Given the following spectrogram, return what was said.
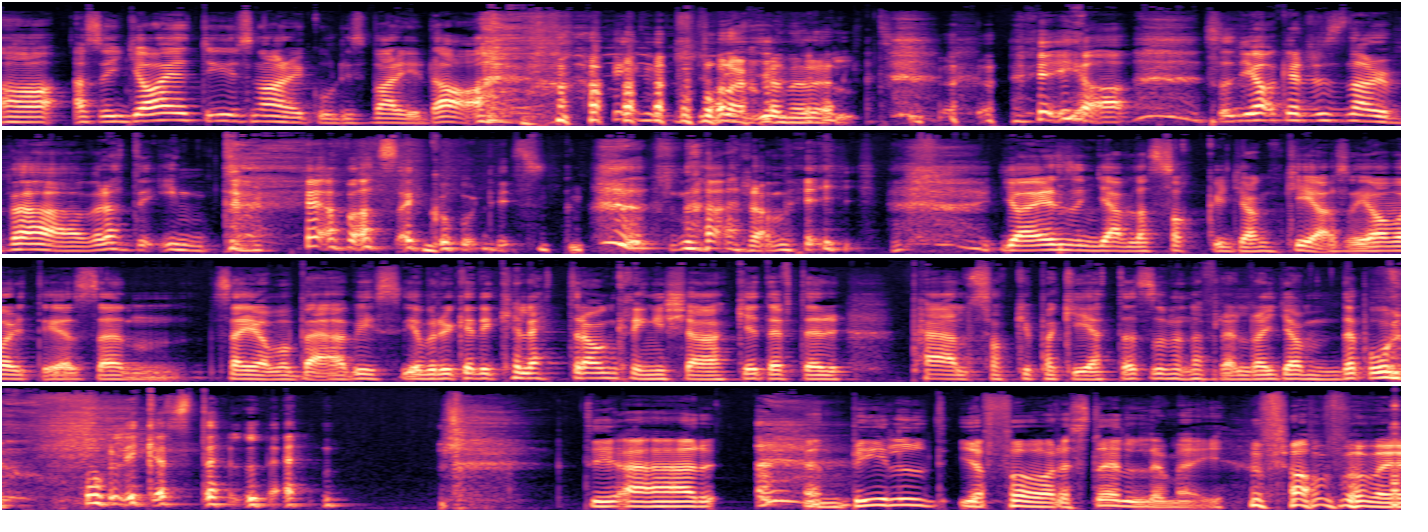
Ja, alltså jag äter ju snarare godis varje dag. Bara generellt. ja, så jag kanske snarare behöver att det inte är massa godis nära mig. Jag är en sån jävla sockerjunkie, alltså jag har varit det sen, sen jag var bebis. Jag brukade klättra omkring i köket efter pärlsockerpaketet som mina föräldrar gömde på olika ställen. Det är en bild jag föreställer mig framför mig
